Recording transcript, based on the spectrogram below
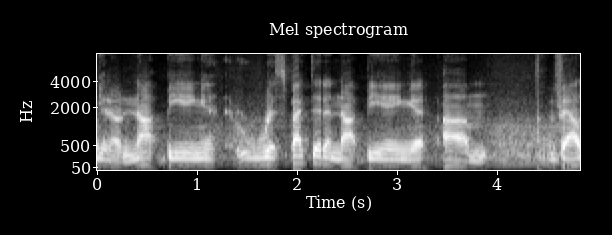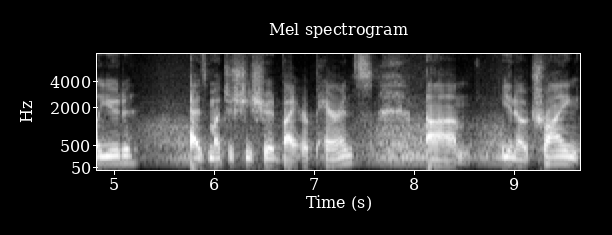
you know, not being respected and not being um, valued as much as she should by her parents. Um, you know, trying,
